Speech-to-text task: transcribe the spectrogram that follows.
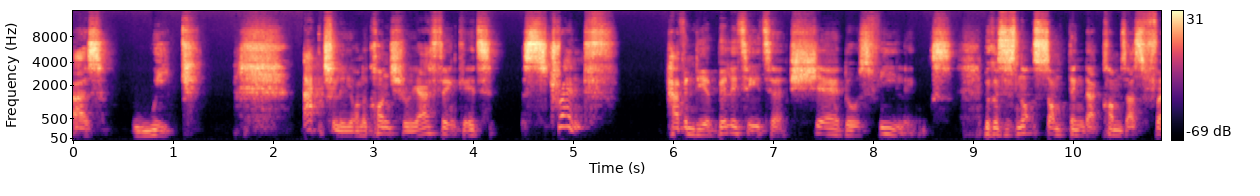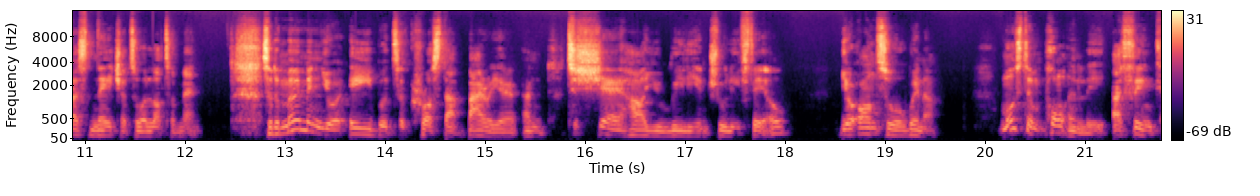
as weak. Actually, on the contrary, I think it's strength having the ability to share those feelings because it's not something that comes as first nature to a lot of men. So the moment you're able to cross that barrier and to share how you really and truly feel, you're onto a winner. Most importantly, I think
